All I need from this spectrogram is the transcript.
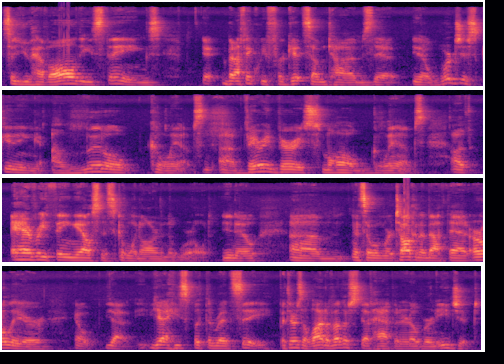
So you have all these things, but I think we forget sometimes that you know we're just getting a little glimpse, a very very small glimpse of everything else that's going on in the world. You know, um, and so when we're talking about that earlier, know, yeah, yeah, he split the Red Sea, but there's a lot of other stuff happening over in Egypt.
